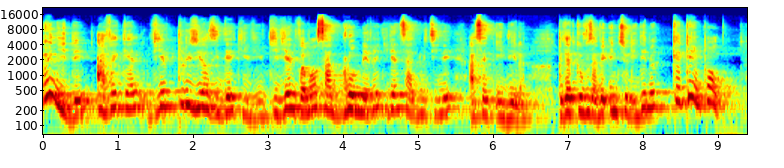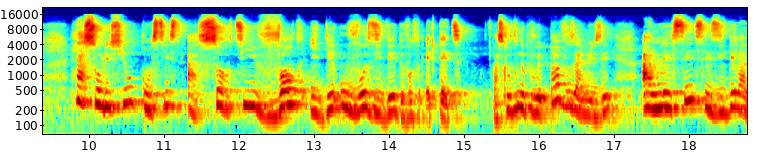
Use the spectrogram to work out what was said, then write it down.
une idée, avec elle viennent plusieurs idées qui, qui viennent vraiment s'agglomérer, qui viennent s'agglutiner à cette idée-là. Peut-être que vous avez une seule idée, mais qu'importe. La solution consiste à sortir votre idée ou vos idées de votre tête. Parce que vous ne pouvez pas vous amuser à laisser ces idées-là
